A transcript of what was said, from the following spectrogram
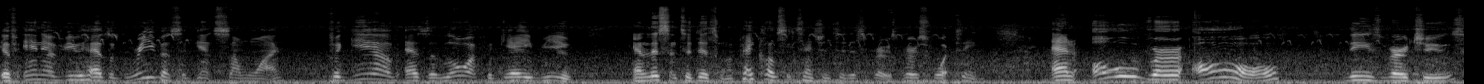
If any of you has a grievance against someone, forgive as the Lord forgave you. And listen to this one. Pay close attention to this verse, verse 14. And over all these virtues,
